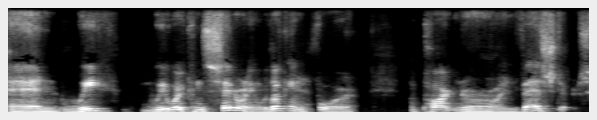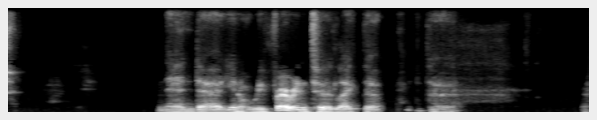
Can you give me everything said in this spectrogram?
And we we were considering, we're looking for a partner or investors. And, uh, you know, referring to like the, the uh,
